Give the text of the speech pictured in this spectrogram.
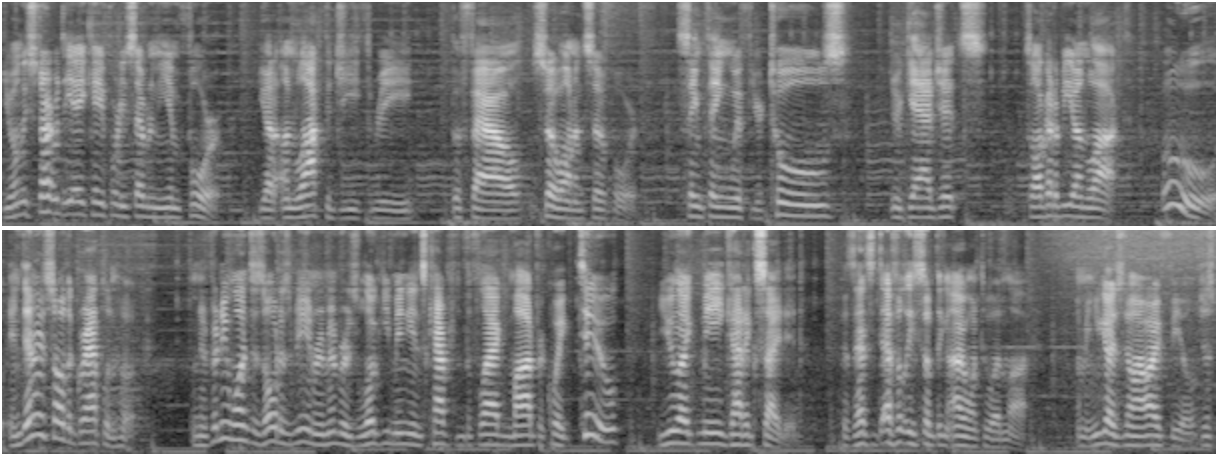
You only start with the AK-47 and the M4. You gotta unlock the G3, the FAL, so on and so forth. Same thing with your tools, your gadgets. It's all gotta be unlocked. Ooh, and then I saw the grappling hook. And if anyone's as old as me and remembers Loki Minions Captured the Flag mod for Quake 2, you like me got excited. Because that's definitely something I want to unlock. I mean, you guys know how I feel. Just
